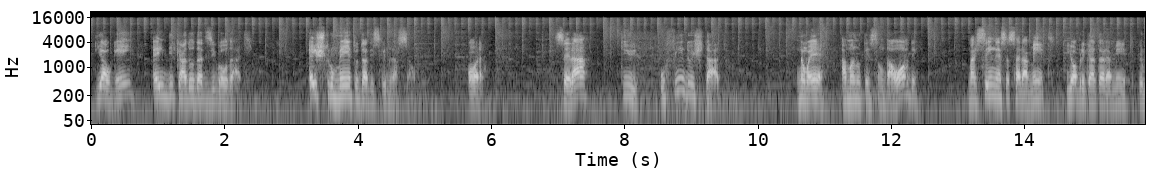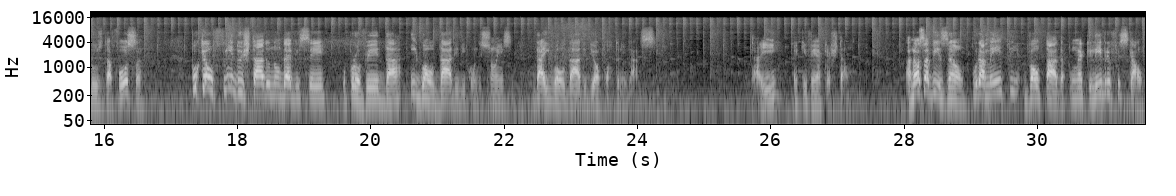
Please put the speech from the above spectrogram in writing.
de alguém é indicador da desigualdade, é instrumento da discriminação. Ora, será que o fim do Estado não é a manutenção da ordem, mas sem necessariamente e obrigatoriamente pelo uso da força? Porque o fim do Estado não deve ser o prover da igualdade de condições, da igualdade de oportunidades. Daí é que vem a questão. A nossa visão puramente voltada para um equilíbrio fiscal,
